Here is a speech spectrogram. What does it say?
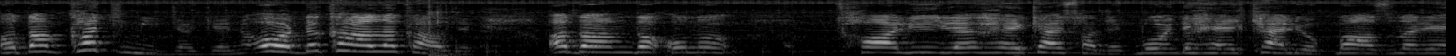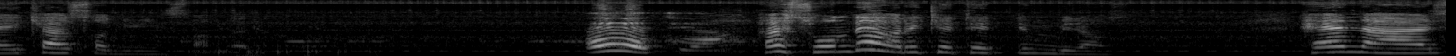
adam kaçmayacak yani orada kala kalacak. Adam da onu haliyle heykel sanacak. Bu oyunda heykel yok. Bazıları heykel sanıyor. Evet ya. Ha sonda hareket ettim biraz. Heners.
